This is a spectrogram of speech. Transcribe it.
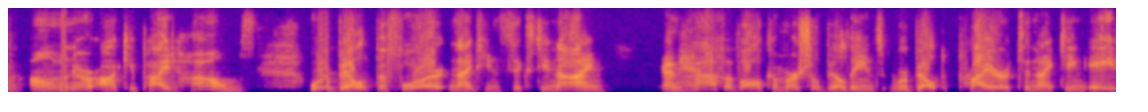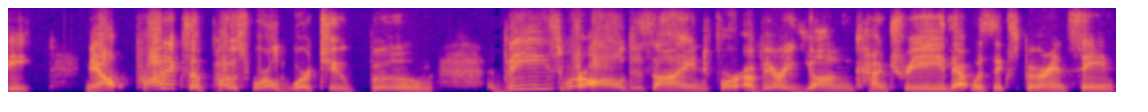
of owner occupied homes were built before 1969, and half of all commercial buildings were built prior to 1980. Now, products of post World War II boom, these were all designed for a very young country that was experiencing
